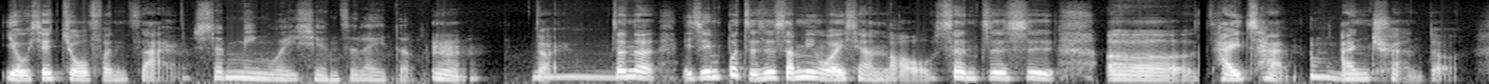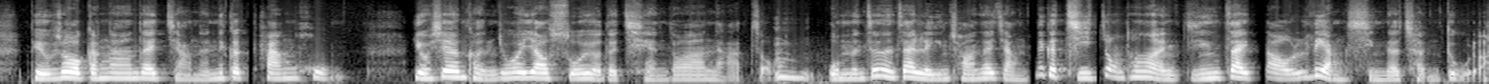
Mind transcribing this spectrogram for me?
有一些纠纷在了，生命危险之类的，嗯，对，真的已经不只是生命危险了，甚至是呃财产安全的，比如说我刚刚在讲的那个看护。有些人可能就会要所有的钱都要拿走。嗯，我们真的在临床在讲那个极重，通常已经在到量刑的程度了。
